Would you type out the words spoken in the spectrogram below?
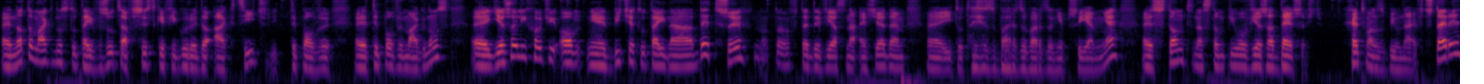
e, No to Magnus tutaj wrzuca wszystkie figury do akcji, czyli typowy, e, typowy Magnus. E, Jeżeli chodzi o bicie tutaj na D3, no to wtedy wjazd na E7 e, i tutaj jest bardzo, bardzo nieprzyjemnie. Stąd nastąpiło wieża D6. Hetman zbił na F4,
